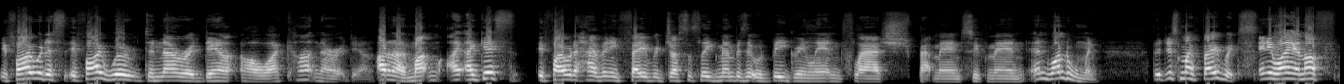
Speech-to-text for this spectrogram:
If I were to, if I were to narrow it down, oh, I can't narrow it down. I don't know. My, I, I guess if I were to have any favorite Justice League members, it would be Green Lantern, Flash, Batman, Superman, and Wonder Woman. They're just my favorites. Anyway, enough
